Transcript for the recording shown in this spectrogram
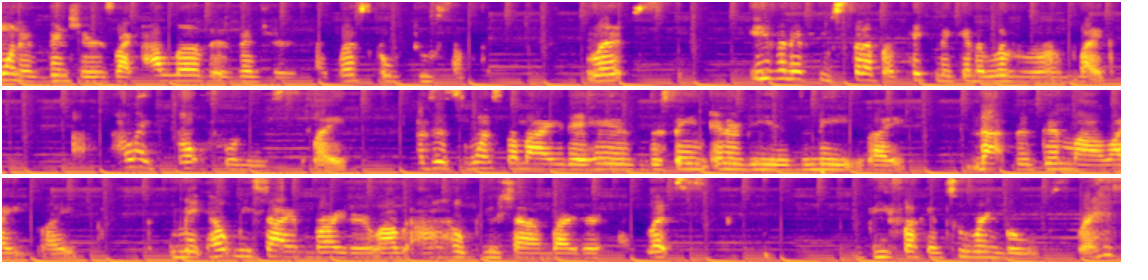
on adventures. Like I love adventures. Like let's go do something. Let's even if you set up a picnic in the living room. Like I, I like thoughtfulness. Like I just want somebody that has the same energy as me. Like not to dim my light. Like make help me shine brighter. While I help you shine brighter. Like, let's be fucking two rainbows. Right?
